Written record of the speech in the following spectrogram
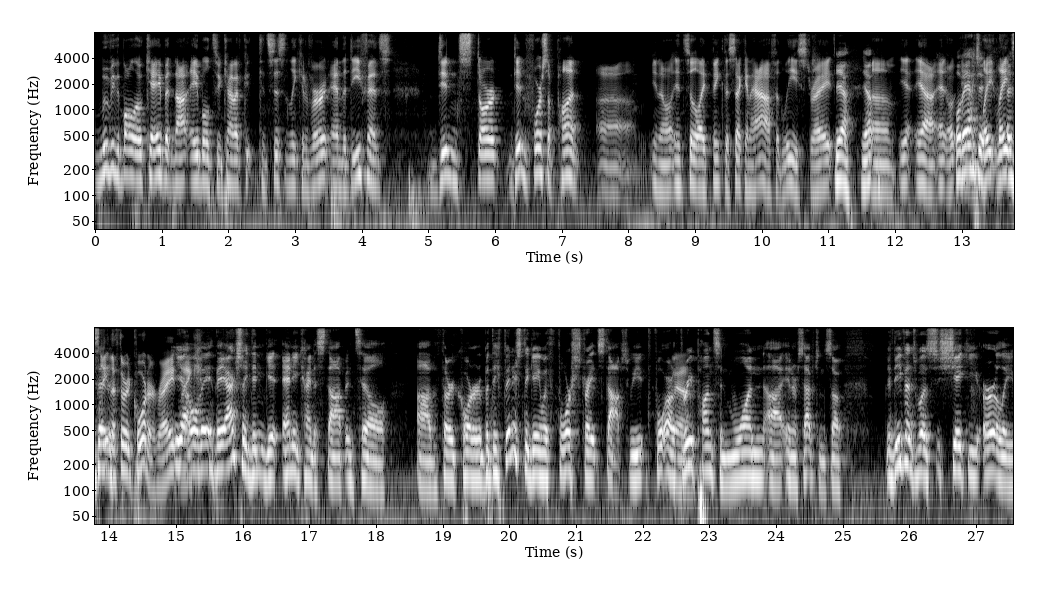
moving the ball okay, but not able to kind of c- consistently convert. And the defense didn't start, didn't force a punt, uh, you know, until I think the second half at least, right? Yeah, yep. Um, yeah, yeah. And, Well, they actually- late, late, said- late in the third quarter, right? Yeah, Like- well, they, they actually didn't get any kind of stop until uh, the third quarter, but they finished the game with four straight stops. We four or Yeah. three punts and one uh, interception. So the defense was shaky early,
